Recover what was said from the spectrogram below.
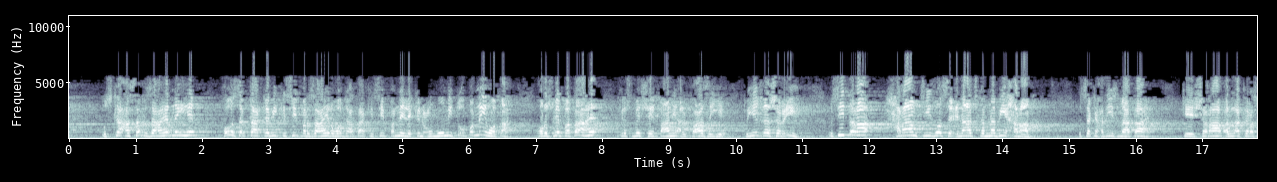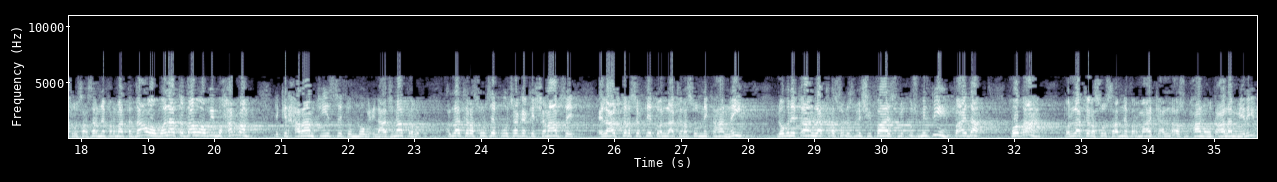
اس کا اثر ظاہر نہیں ہے۔ ہو سکتا کبھی کسی پر ظاہر ہو جاتا، کسی پر نہیں، لیکن عمومی طور پر نہیں ہوتا۔ اور اس میں پتا ہے کہ اس میں شیطانی الفاظ ہے یہ۔ تو یہ غیر شرعی ہے۔ اسی طرح حرام چیزوں سے علاج کرنا بھی حرام ہے۔ جیسا کہ حدیث میں آتا ہے کہ شراب اللہ کے رسول صلی اللہ علیہ وسلم نے فرما تداؤ ولا تداؤ ابھی محرم لیکن حرام چیز سے تم لوگ علاج نہ کرو۔ اللہ کے رسول سے پوچھا گیا کہ شراب سے علاج کر سکتے تو اللہ کے رسول نے کہا، نہیں لوگوں نے کہا، اللہ کے رسول اس میں شفا، اس میں کچھ ملتی ہے، فائدہ ہوتا ہے تو اللہ کے رسول صاحب نے فرمایا کہ اللہ سبحانہ و تعالیٰ میری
